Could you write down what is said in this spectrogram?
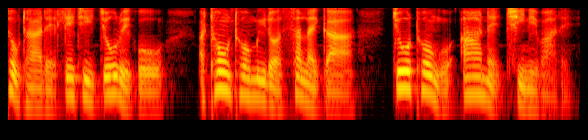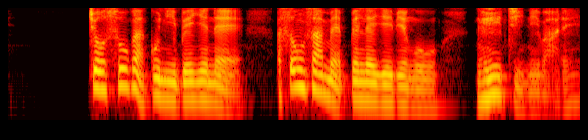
ထုတ်ထားတဲ့လှေချီကျိုးတွေကို အထုံထုံပြီးတော့ဆက်လိုက်က ကျိုးထုံးကိုအားနဲ့ချီနေပါတယ်။ကျော်ဆိုးကကုညီပေးရင်းနဲ့အဆုံးစားမဲ့ပင်လယ်ရေပြင်ကိုငေးကြည့်နေပါတယ်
